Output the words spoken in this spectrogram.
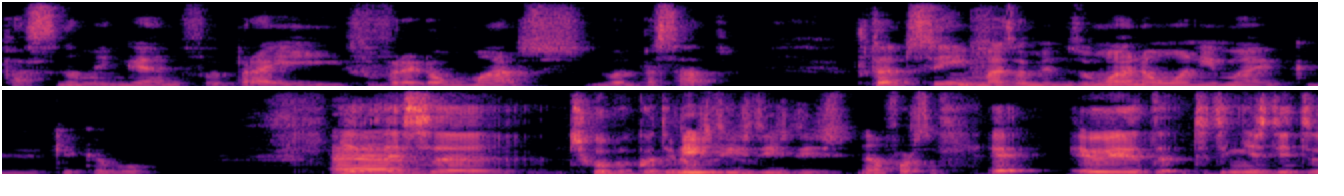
pá, se não me engano, foi para aí fevereiro ou março do ano passado. Portanto, sim, mais ou menos um ano ou um ano e meio que, que acabou. E Ah, essa. Desculpa, continua. diz, diz, diz, diz. Não, força. É, eu, tu, tinhas dito,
